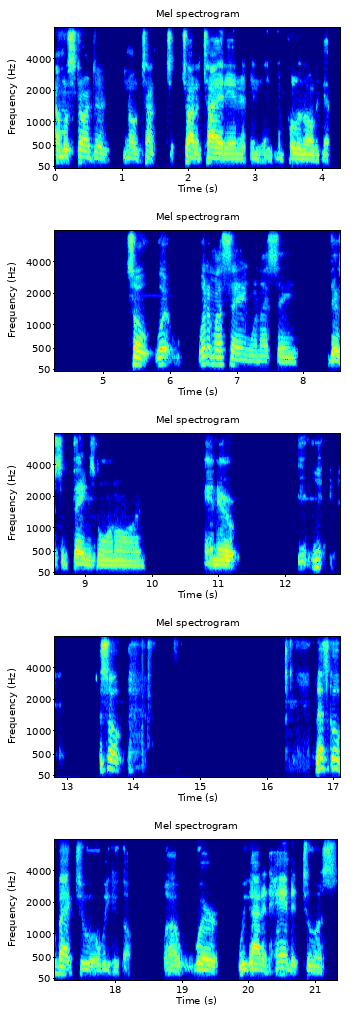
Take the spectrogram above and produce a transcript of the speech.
I'm gonna start to you know try, try to tie it in and, and, and pull it all together. So what what am I saying when I say there's some things going on and there so let's go back to a week ago uh, where we got it handed to us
